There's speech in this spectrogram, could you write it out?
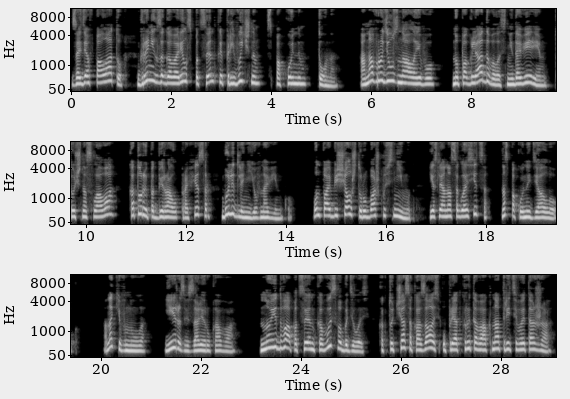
Зайдя в палату, Грених заговорил с пациенткой привычным, спокойным тоном. Она вроде узнала его, но поглядывала с недоверием. Точно слова, которые подбирал профессор, были для нее в новинку. Он пообещал, что рубашку снимут, если она согласится на спокойный диалог. Она кивнула, ей развязали рукава. Но едва пациентка высвободилась, как тотчас оказалась у приоткрытого окна третьего этажа.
